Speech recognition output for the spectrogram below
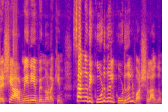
റഷ്യ അർമേനിയയും പിന്തുണയ്ക്കും. സംഗതി കൂടുതൽ കൂടുതൽ വഷളാകും.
